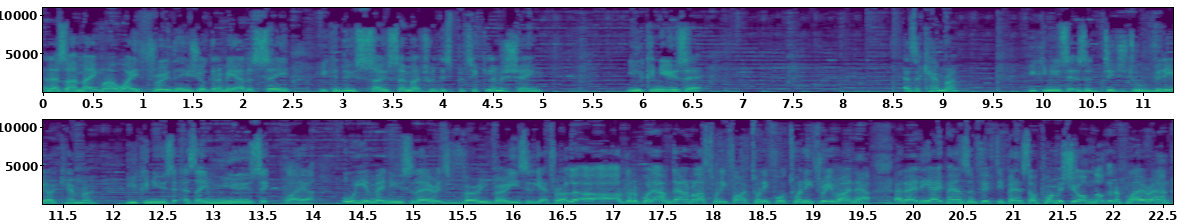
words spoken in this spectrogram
And as I make my way through these, you're going to be able to see you can do so, so much with this particular machine. You can use it as a camera. You can use it as a digital video camera. You can use it as a music player. All your menus are there. It's very, very easy to get through. Look, uh, I've got to point out, I'm down to my last 25, 24, 23 right now at £88 and 50 pence. I promise you I'm not going to play around.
